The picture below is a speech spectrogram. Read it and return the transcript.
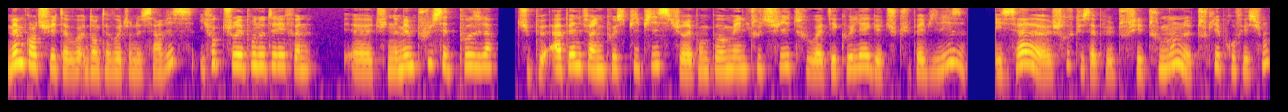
même quand tu es dans ta voiture de service, il faut que tu répondes au téléphone. Euh, tu n'as même plus cette pause-là. Tu peux à peine faire une pause pipi si tu réponds pas au mail tout de suite ou à tes collègues, tu culpabilises. Et ça, euh, je trouve que ça peut toucher tout le monde, toutes les professions.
